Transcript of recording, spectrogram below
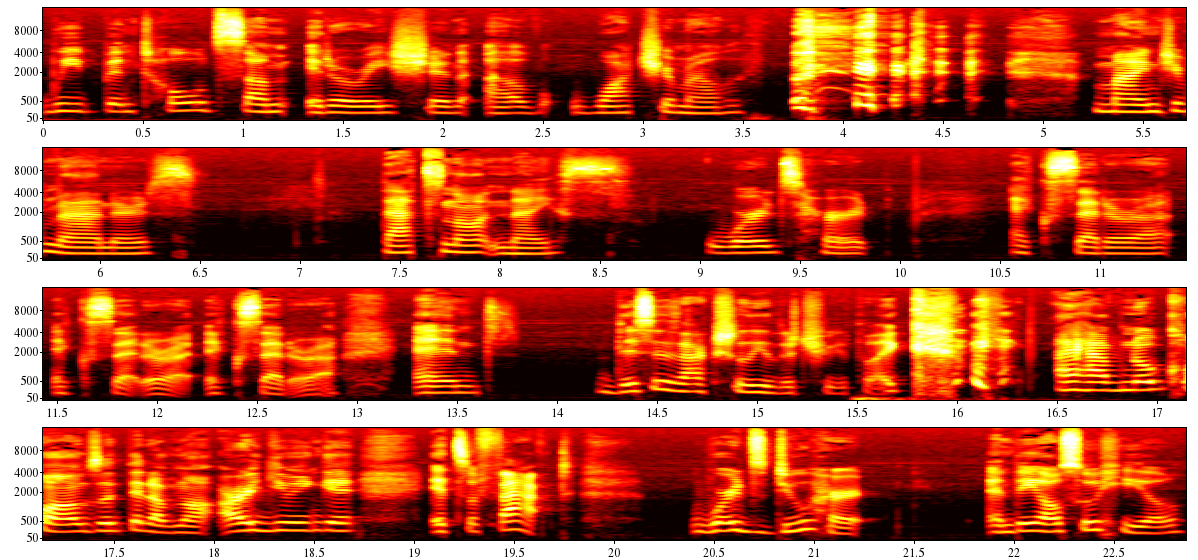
We've been told some iteration of watch your mouth, mind your manners, that's not nice, words hurt, etc., etc., etc. And this is actually the truth. Like, I have no qualms with it. I'm not arguing it. It's a fact. Words do hurt, and they also heal.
